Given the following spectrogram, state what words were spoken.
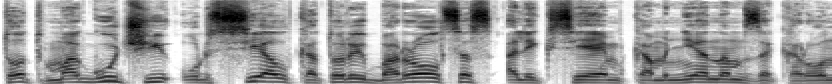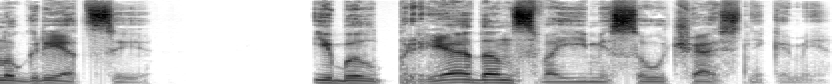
тот могучий Урсел, который боролся с Алексеем Камненом за корону Греции и был предан своими соучастниками.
